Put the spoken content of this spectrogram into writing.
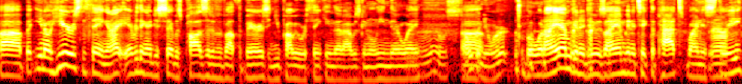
Uh, but you know, here's the thing, and I everything I just said was positive about the Bears, and you probably were thinking that I was going to lean their way. I was hoping Uh, you weren't. But what I am going to do is I am going to take the Pats minus Yeah. three,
